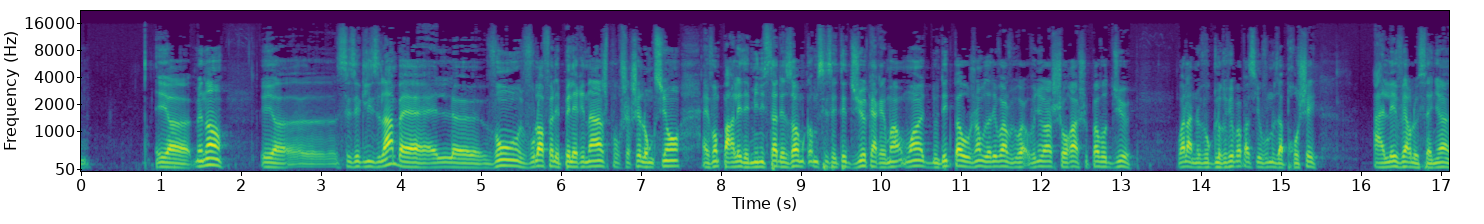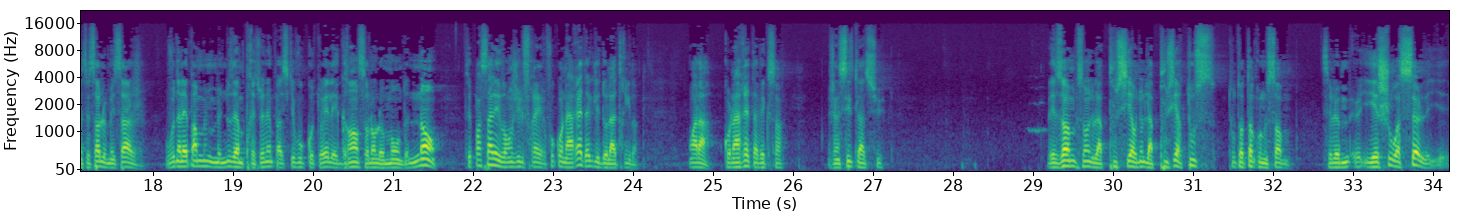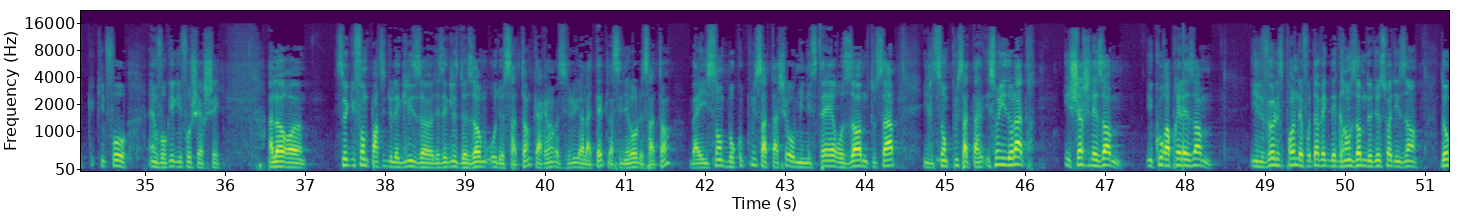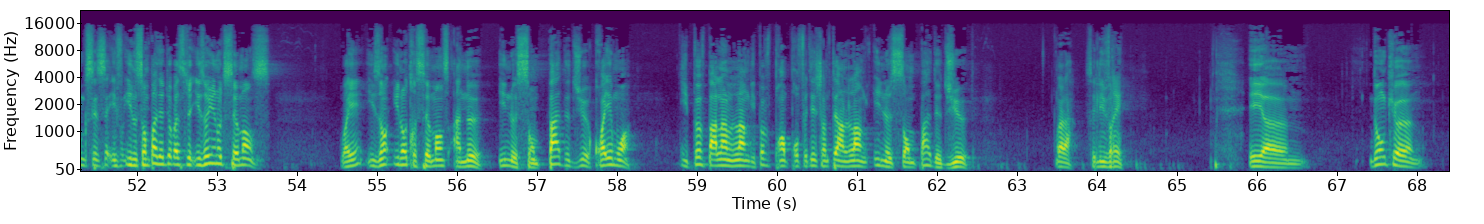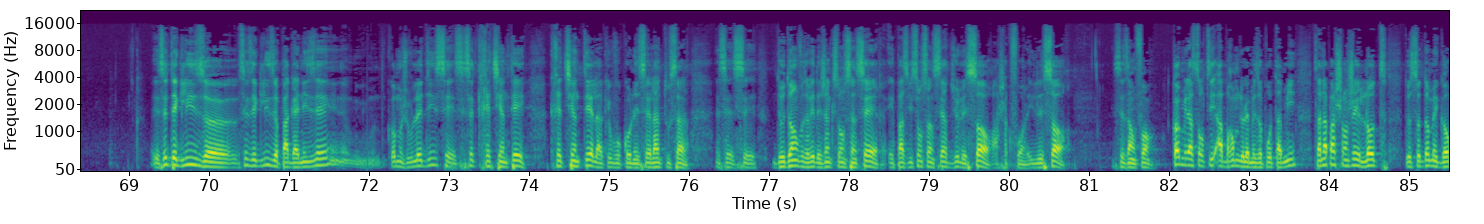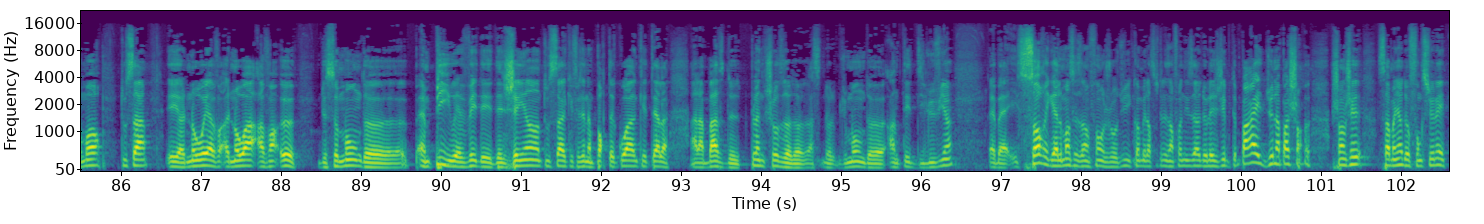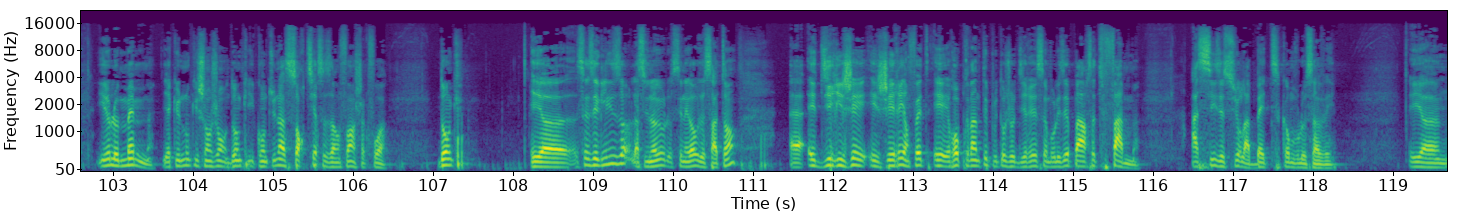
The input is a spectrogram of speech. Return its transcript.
et euh, maintenant, et euh, ces églises-là, ben, elles euh, vont vouloir faire les pèlerinages pour chercher l'onction. Elles vont parler des ministères des hommes comme si c'était Dieu carrément. Moi, ne dites pas aux gens, vous allez voir, venir voir Shora, je suis pas votre Dieu. Voilà, ne vous glorifiez pas parce que vous nous approchez. Allez vers le Seigneur, c'est ça le message. Vous n'allez pas nous impressionner parce que vous côtoyez les grands selon le monde. Non, c'est pas ça l'évangile, frère. Il faut qu'on arrête avec l'idolâtrie là. Voilà, qu'on arrête avec ça. J'insiste là-dessus. Les hommes sont de la poussière, nous de la poussière tous, tout autant que nous sommes. C'est le Yeshua seul qu'il faut invoquer, qu'il faut chercher. Alors, euh, ceux qui font partie de l'église, euh, des églises des hommes ou de Satan, carrément, parce que lui a la tête, la seigneurie de Satan, ben, ils sont beaucoup plus attachés au ministère, aux hommes, tout ça. Ils sont plus attachés, ils sont idolâtres. Ils cherchent les hommes. Ils courent après les hommes. Ils veulent prendre des photos avec des grands hommes de Dieu, soi-disant. Donc, ils ne sont pas de Dieu parce qu'ils ont une autre semence. Vous voyez? Ils ont une autre semence en eux. Ils ne sont pas de Dieu, croyez-moi. Ils peuvent parler en langue, ils peuvent prophéter, chanter en langue. Ils ne sont pas de Dieu. Voilà, c'est livré. Et euh, donc, euh, cette église, euh, ces églises paganisées, comme je vous l'ai dit, c'est cette chrétienté, chrétienté là que vous connaissez là, tout ça. dedans, vous avez des gens qui sont sincères, et parce qu'ils sont sincères, Dieu les sort à chaque fois. Il les sort, ses enfants. Comme il a sorti Abraham de la Mésopotamie, ça n'a pas changé. Lot de Sodome et Gomorre, tout ça, et Noé, Noah avant eux, de ce monde impie où il y avait des, géants, tout ça, qui faisaient n'importe quoi, qui étaient à la, base de plein de choses du monde antédiluvien eh ben, il sort également ses enfants aujourd'hui, comme il a sorti les enfants d'Israël de l'Égypte. Pareil, Dieu n'a pas changé sa manière de fonctionner. Il est le même. Il n'y a que nous qui changeons. Donc, il continue à sortir ses enfants à chaque fois. Donc, et euh, ces églises, la synagogue de Satan, euh, est dirigée et gérée, en fait, et représentée plutôt, je dirais, symbolisée par cette femme assise sur la bête, comme vous le savez. Et euh,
